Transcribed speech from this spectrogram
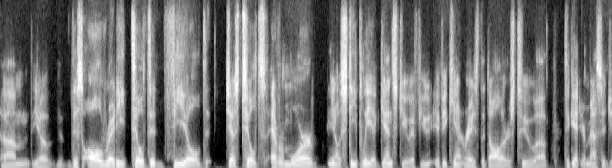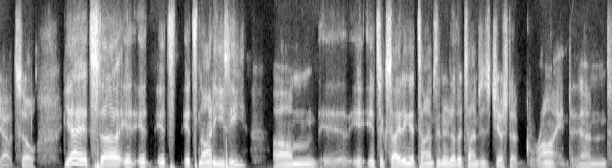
um, you know this already tilted field just tilts ever more you know steeply against you if you if you can't raise the dollars to uh, to get your message out. So yeah it's uh, it, it it's it's not easy. Um, it, it's exciting at times and at other times it's just a grind. And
